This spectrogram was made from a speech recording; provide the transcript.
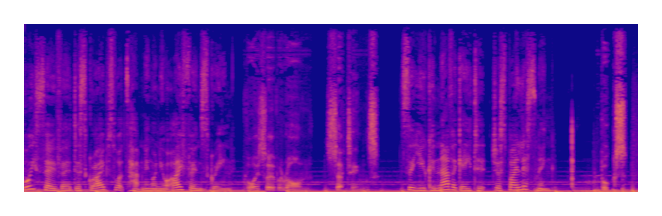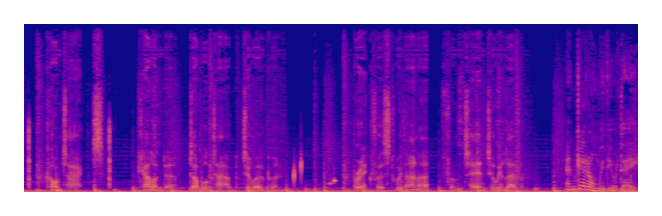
VoiceOver describes what's happening on your iPhone screen. VoiceOver on, settings. So you can navigate it just by listening. Books, contacts, calendar, double tap to open. Breakfast with Anna from 10 to 11. And get on with your day.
